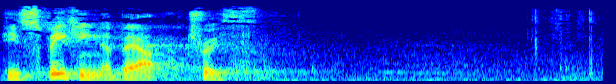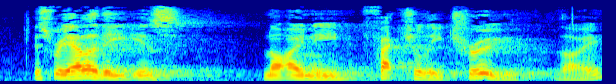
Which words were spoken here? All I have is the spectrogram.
He's speaking about truth. This reality is not only factually true though,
